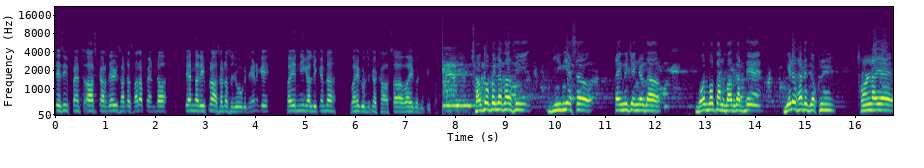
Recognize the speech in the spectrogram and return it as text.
ਤੇ ਅਸੀਂ ਪੈ- ਆਸ ਕਰਦੇ ਆ ਵੀ ਸਾਡਾ ਸਾਰਾ ਪਿੰਡ ਤੇ ਐਨਆਰਈ ਭਰਾ ਸਾਡਾ ਸਹਿਯੋਗ ਦੇਣਗੇ। ਮੈਂ ਇੰਨੀ ਗੱਲ ਹੀ ਕਹਿੰਦਾ ਵਾਹਿਗੁਰੂ ਜੀ ਕਾ ਖਾਲਸਾ, ਵਾਹਿਗੁਰੂ ਜੀ ਕੀ ਫਤਿਹ। ਸਭ ਤੋਂ ਪਹਿਲਾਂ ਤਾਂ ਅਸੀਂ ਜੀਵੀਐਸ ਟਾਈਮ ਚੈਨਲ ਦਾ ਬਹੁਤ ਬਹੁਤ ਧੰਨਵਾਦ ਕਰਦੇ ਹਾਂ। ਜਿਹੜੇ ਸਾਡੇ ਦੁੱਖ ਨੂੰ ਸੁਣ ਆਏ ਹੈ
